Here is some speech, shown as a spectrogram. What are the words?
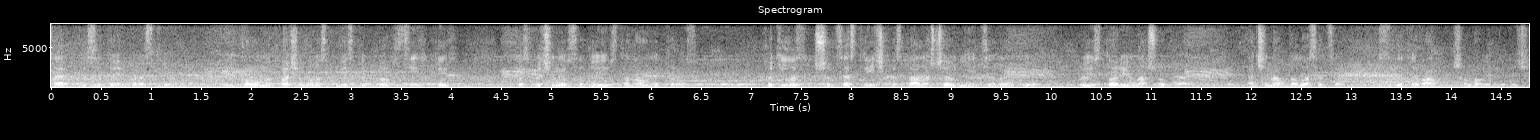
церкви Святої Параскеви, в якому ми хочемо розповісти про всіх тих, хто спричинився до її встановлення та розвитку. Хотілося, щоб ця стрічка стала ще однією цеглинкою про історію нашого краю. А чи нам вдалося це судити вам, шановні глядачі?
